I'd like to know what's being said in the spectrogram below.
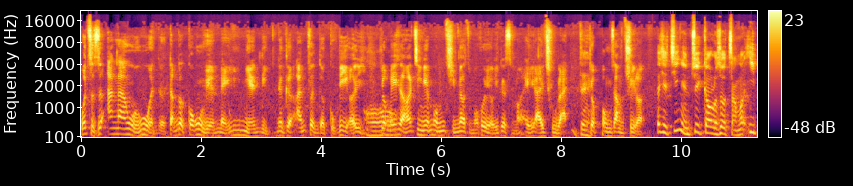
我只是安安稳稳的当个公务员，每一年领那个安分的股利而已。就没想到今年莫名其妙怎么会有一个什么 AI 出来，对，就蹦上去了。而且今年最高的时候涨到一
